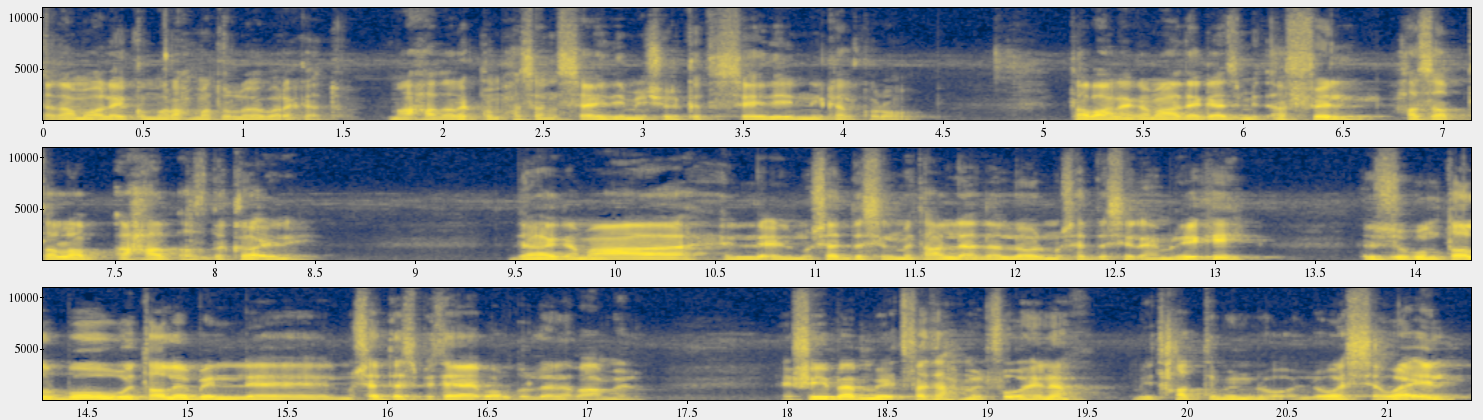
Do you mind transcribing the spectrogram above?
السلام عليكم ورحمة الله وبركاته. مع حضراتكم حسن السعيدي من شركة السعيدي النيكل كروم طبعا يا جماعة ده جهاز متقفل حسب طلب أحد أصدقائي. ده يا جماعة ال- المسدس المتعلق ده اللي هو المسدس الأمريكي. الزبون طالبه وطالب ال- المسدس بتاعي برضو اللي أنا بعمله. في باب بيتفتح من فوق هنا بيتحط منه اللي هو السوائل اللي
